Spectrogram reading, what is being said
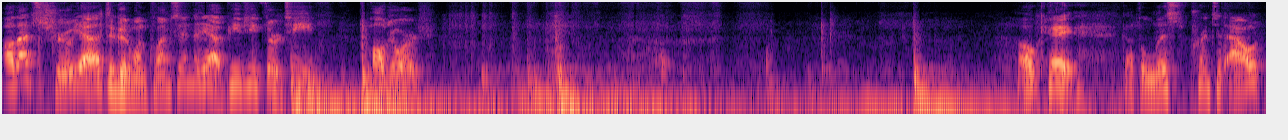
Oh, that's true. Yeah, that's a good one, Clemson. Yeah, PG 13. Paul George. Okay, got the list printed out.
